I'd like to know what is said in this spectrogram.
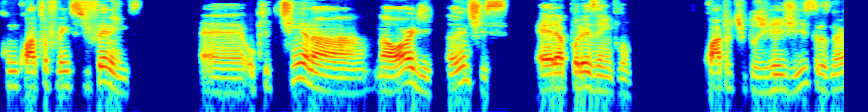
com quatro frentes diferentes. É, o que tinha na, na org antes era, por exemplo, quatro tipos de registros, né?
